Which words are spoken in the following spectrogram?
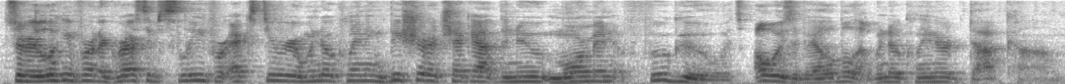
So if you're looking for an aggressive sleeve for exterior window cleaning, be sure to check out the new Moerman Fugu. It's always available at windowcleaner.com.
